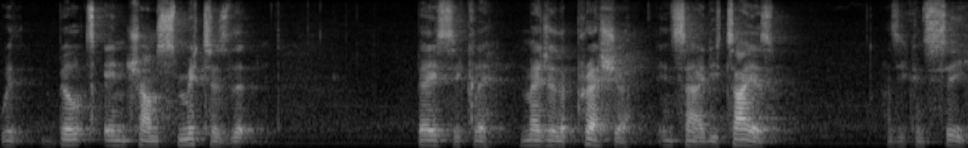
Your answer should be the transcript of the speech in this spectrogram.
with built-in transmitters that basically measure the pressure inside your tyres. As you can see.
